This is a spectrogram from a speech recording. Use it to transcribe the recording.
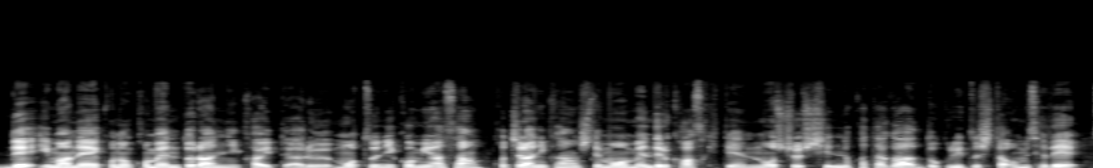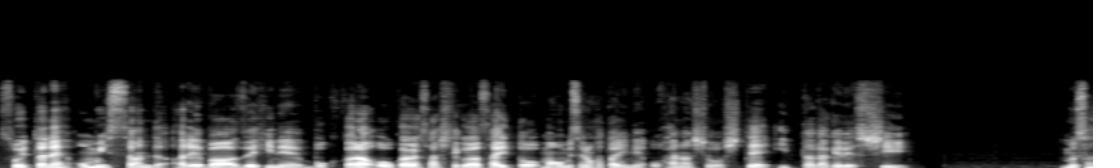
で、今ね、このコメント欄に書いてある、もつ煮込み屋さん、こちらに関しても、メンデル川崎店の出身の方が独立したお店で、そういったね、お店さんであれば、ぜひね、僕からお伺いさせてくださいと、まあ、お店の方にね、お話をして行っただけですし、武蔵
